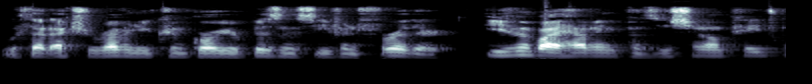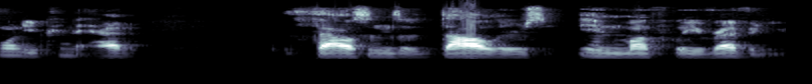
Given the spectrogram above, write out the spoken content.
With that extra revenue, you can grow your business even further. Even by having a position on page one, you can add thousands of dollars in monthly revenue.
